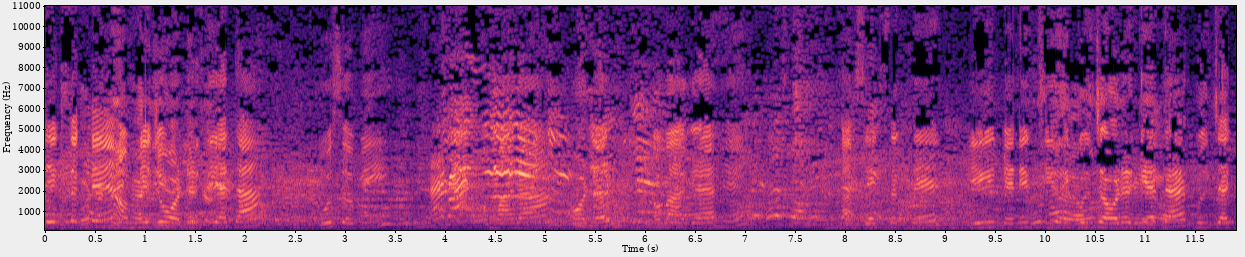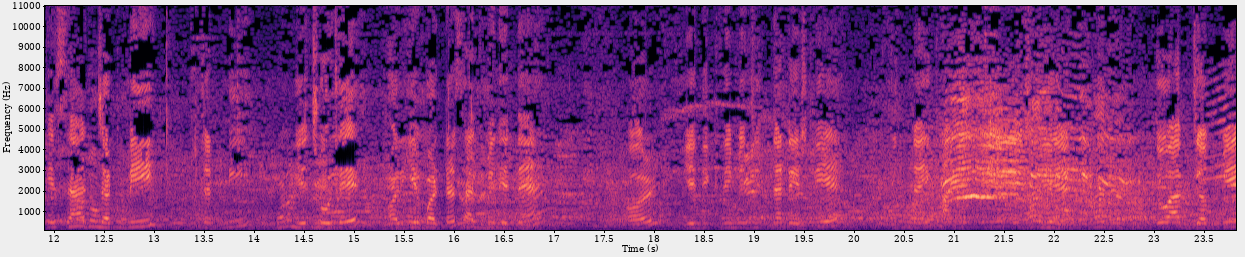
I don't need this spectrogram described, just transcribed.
देख सकते हैं, हमने जो ऑर्डर किया था, वो सभी हमारा ऑर्डर अब आ गया है। आप देख सकते हैं, ये मैंने चीजी कुलचा ऑर्डर किया था, कुलचा के साथ चटनी चटनी, ये छोले और ये बटर साथ में देते हैं। और ये दिखने में जितना टेस्टी है, उतना ही खाने में टेस्टी है। तो आप जब भी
